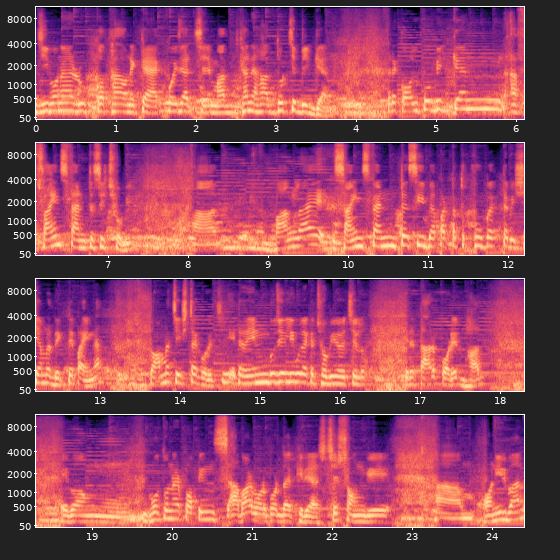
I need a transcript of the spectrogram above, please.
জীবন আর রূপকথা অনেকটা এক হয়ে যাচ্ছে, মাঝখানে হাত ধরছে বিজ্ঞান। এটা কল্পবিজ্ঞান সায়েন্স ফ্যান্টাসি ছবি। আর বাংলায় সায়েন্স ফ্যান্টাসি ব্যাপারটা তো খুব একটা বেশি আমরা দেখতে পাই না। তো আমরা চেষ্টা করেছি। এটা রেনবো জেলি বলে একটা ছবি হয়েছিল। এটা তার পরের ভাগ। এবং নতুন আর পপিন্স আবার বড় পর্দায় ফিরে আসছে, সঙ্গে অনির্বাণ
